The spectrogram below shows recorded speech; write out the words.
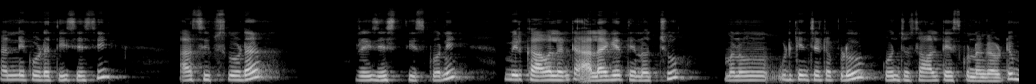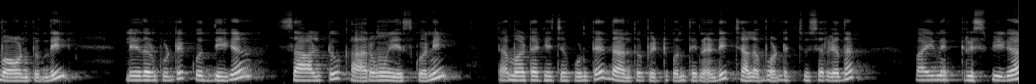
అన్నీ కూడా తీసేసి ఆ చిప్స్ కూడా ఫ్రై చేసి తీసుకొని మీరు కావాలంటే అలాగే తినొచ్చు. మనం ఉడికించేటప్పుడు కొంచెం సాల్ట్ వేసుకున్నాం కాబట్టి బాగుంటుంది. లేదనుకుంటే కొద్దిగా సాల్ట్ కారం వేసుకొని టమాటా కెచ్చప్ ఉంటే దాంతో పెట్టుకొని తినండి. చాలా బాగుంటుంది. చూసారు కదా? పైన క్రిస్పీగా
